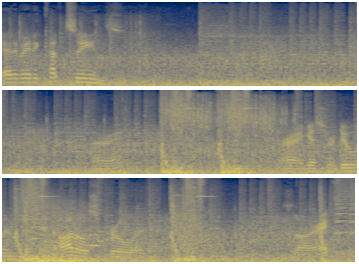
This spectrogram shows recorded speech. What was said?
animated cutscenes. Alright. Alright, I guess we're doing an auto scroller. It's Alright.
